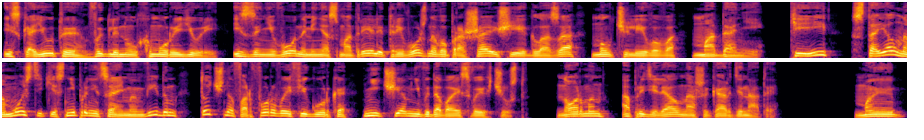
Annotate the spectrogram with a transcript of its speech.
Из каюты выглянул хмурый Юрий. Из-за него на меня смотрели тревожно вопрошающие глаза молчаливого Мадани. Кии стоял на мостике с непроницаемым видом, точно фарфоровая фигурка, ничем не выдавая своих чувств. Норман определял наши координаты. «Мы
